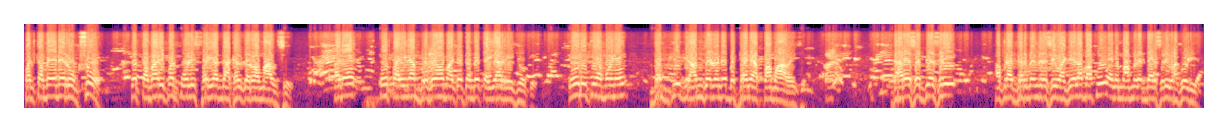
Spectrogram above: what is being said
પણ તમે એને રોકશો તો તમારી પર પોલીસ ફરિયાદ દાખલ કરવામાં આવશે. અને એ પરિણામ ભોગવવા માટે તમે તૈયાર રહેજો કે. એ રીતે અમને ધમકી ગ્રામજનોને બધાને આપવામાં આવે છે. ધારાસભ્ય શ્રી આપણા ધર્મેન્દ્રસિંહ વાઘેલા બાપુ અને મામલતદાર શ્રી વાઘોડિયા.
